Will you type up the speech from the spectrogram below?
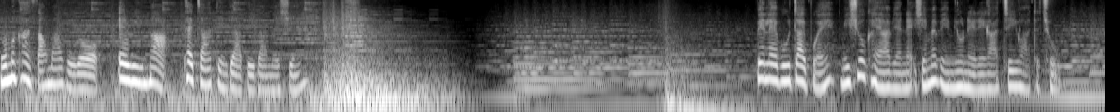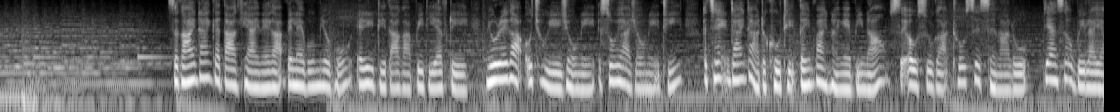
မုံမခဆောင်းပါးကိုတော့အရီမှဖက်ကြားတင်ပြပေးပါမယ်ရှင်ပင်လယ်ဘူးတိုက်ပွဲမိရှုခံရပြန်တဲ့ရင်းမပင်မြို့နယ်တွေကကြေးရွာတချို့ စကိုင်းတိုင်းကတာခရိုင်တွေကပင်လယ်ဘူးမြို့ကိုအဲ့ဒီဒေသက PDF တွေမြို့တွေကအုပ်ချုပ်ရေးရုံးတွေအစိုးရရုံးတွေအထိအချိန်အတိုင်းအတာတစ်ခုထိသိမ်းပိုက်နိုင်ခဲ့ပြီးနောက်စစ်အုပ်စုကထိုးစစ်ဆင်လာလို့ပြန်ဆုတ်ပေးလိုက်ရ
